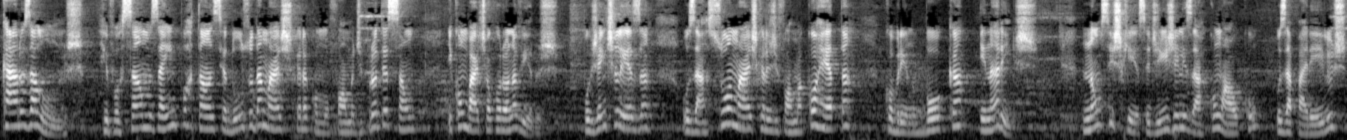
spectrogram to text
Caros alunos, reforçamos a importância do uso da máscara como forma de proteção e combate ao coronavírus. Por gentileza, usar sua máscara de forma correta, cobrindo boca e nariz. Não se esqueça de higienizar com álcool os aparelhos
